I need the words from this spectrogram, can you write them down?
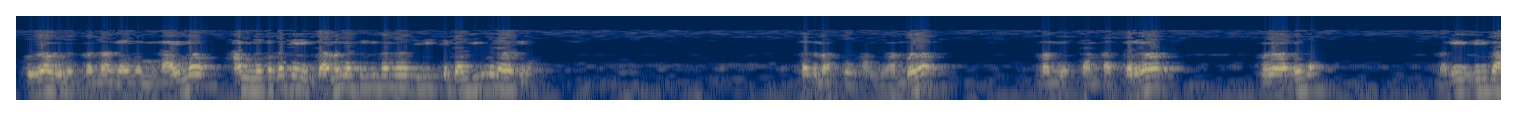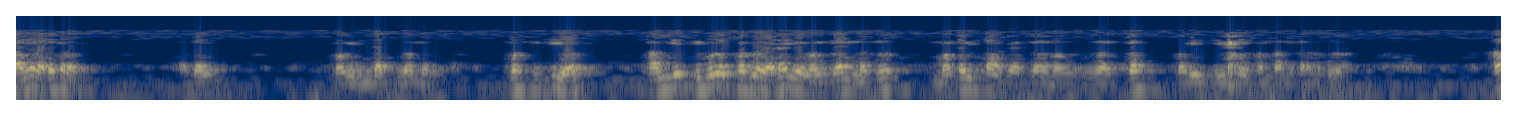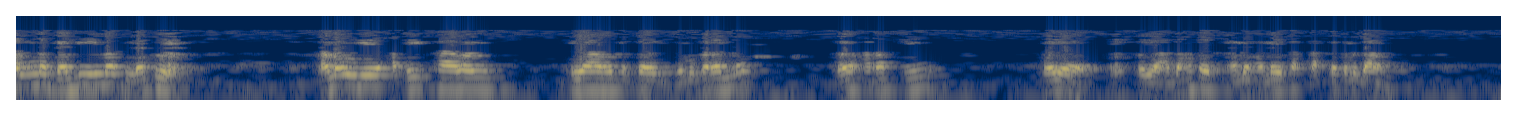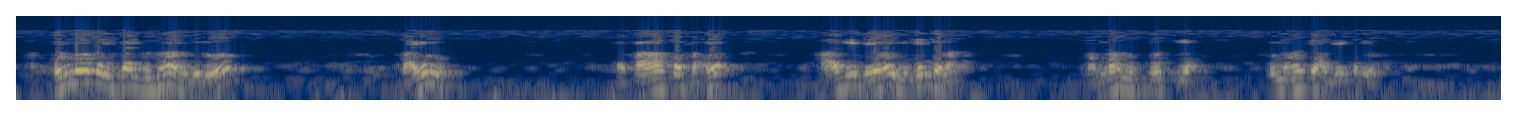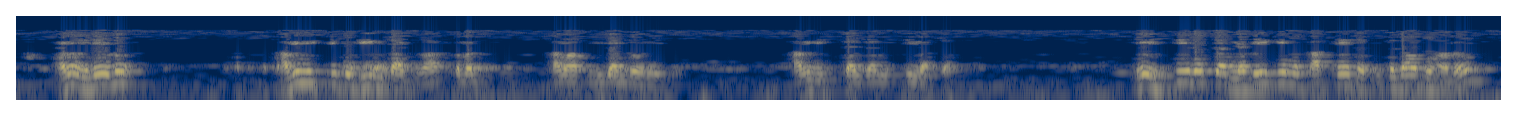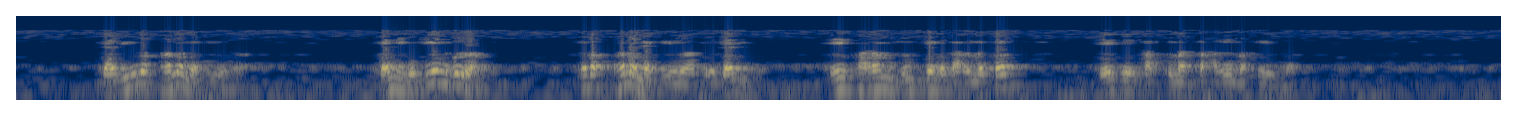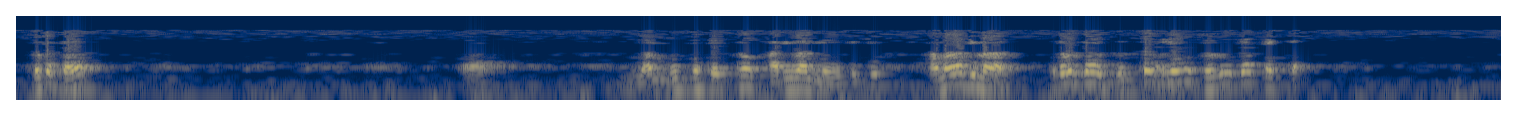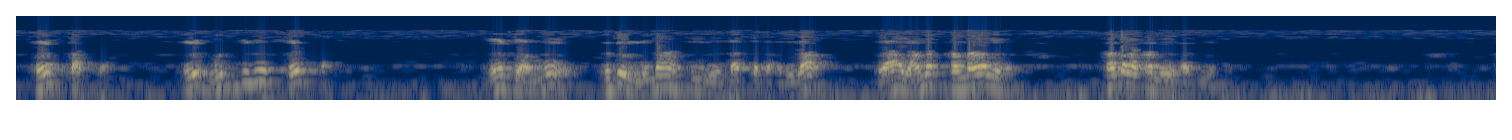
පුළුවන් වුණොත් කරනවා ගැන නිකයින අන්න එතකොට ඒ ගමන පිළිබඳව තිබිච්ච බැඳීම නැවතිලා. ප්‍රථමයෙන් කල්ලි හම්බුන මම මේ සම්පත් කරනවා මොනවදද? මගේ ඉදිරි කාලේ වැඩ කරනවා. දැන් මම ඉඳක් පුළුවන් නේද? මම හිතිය කල්ලි තිබුණ කරන වැඩයි මම කියන්නේ නැතුව මට විශ්වාසයක් නෑ මම ඒක මගේ ජීවිතේ සම්බන්ධ කරන්න පුළුවන්. අන්න බැඳීමක් නැතුව තමන්ගේ අපේක්ෂාවන් ක්‍රියාවකට යොමු කරන්න ඔය හරස්සේ ඔය ඔය අදහස හැම හැම එකක් අස්සටම දාන්න. ඔන්නෝක ඉස්සයි බුදුහාමුදුරුවෝ වයින් එකාස බය ආදී දේවල් නිදෙන්න නම් සම්මා මුස්තෝස්තිය උන්වහන්සේ ආදී කළේ හැම වෙලේම අවිනිශ්චිත ජීවිතයක් වාස්තව තමා පිළිගන්න ඕනේ. අවිනිශ්චිත කියන්නේ ස්ථිරත්වය. ඒ ස්ථිරත්වය නැති කියන සත්‍යයට පිටදාපුවම ගැදීම පම නැති වෙනවා. ගැනීම තියෙන්න පුළුවන්. ඒක පම නැති වෙනවා කියන්නේ ඒ කරම් දුක් වෙන කර්මත ඒකේ ශක්තිමත් භාවයේ මතේ ඉන්නවා. එතකොට යම් බුද්ධ සෙත්‍රෝ පරිවන්නේ කිසි සමාධිමාන. එතකොට දැන් දුක්ඛ කියන ස්වરૂපයක් එක්ක. ශ්‍රේෂ්ඨත්වය. ඒ බුද්ධියේ ශ්‍රේෂ්ඨ. ඒ කියන්නේ දුකේ නිදාසීවේ දැක්කට හරිලා එයා යම ප්‍රමාණය සබල කමේ හැටියට.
